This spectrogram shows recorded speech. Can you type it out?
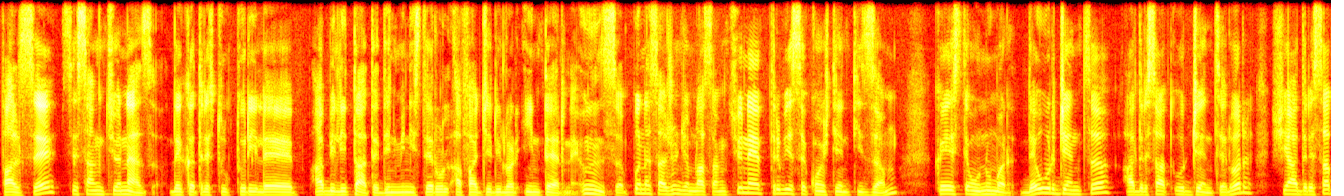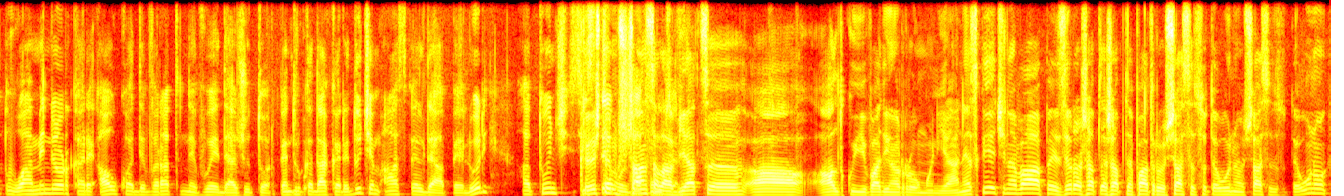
false se sancționează de către structurile abilitate din Ministerul Afacerilor Interne. Însă, până să ajungem la sancțiune, trebuie să conștientizăm că este un număr de urgență adresat urgențelor și adresat oamenilor care au cu adevărat nevoie de ajutor. Pentru că dacă reducem astfel de apeluri, atunci Creștem șansa la viață a altcuiva din România. Ne scrie cineva pe 0774 601 601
